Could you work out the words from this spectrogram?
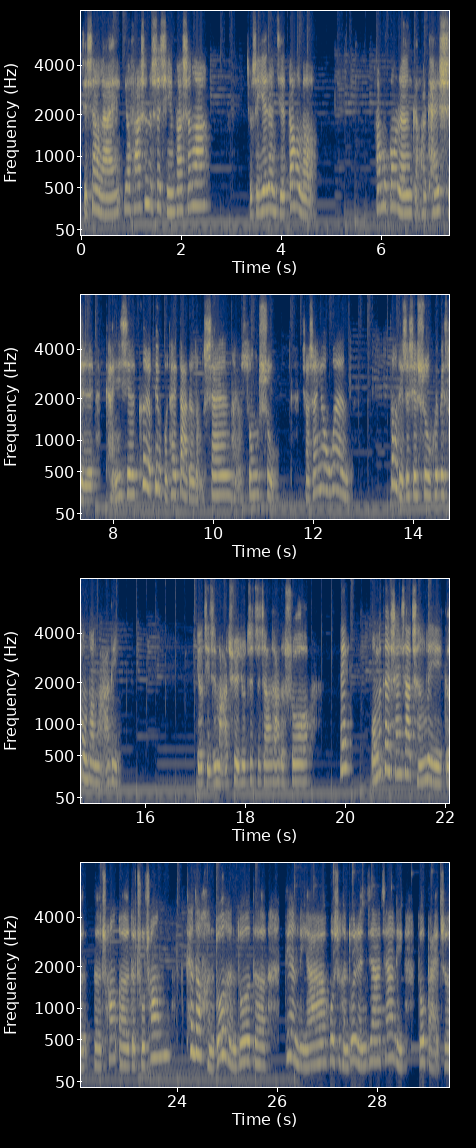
接下来要发生的事情发生啦，就是耶诞节到了。伐木工人赶快开始砍一些个儿并不太大的冷杉，还有松树。小山又问：“到底这些树会被送到哪里？”有几只麻雀就吱吱喳喳地说：“哎，我们在山下城里的的窗呃的橱窗看到很多很多的店里啊，或是很多人家家里都摆着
